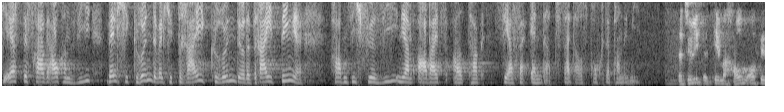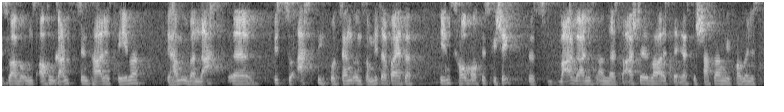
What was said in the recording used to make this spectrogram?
Die erste Frage auch an Sie. Welche Gründe, welche drei Gründe oder drei Dinge haben sich für Sie in Ihrem Arbeitsalltag sehr verändert seit Ausbruch der Pandemie? Natürlich, das Thema Homeoffice war bei uns auch ein ganz zentrales Thema. Wir haben über Nacht äh, bis zu 80 Prozent unserer Mitarbeiter ins Homeoffice geschickt. Das war gar nicht anders darstellbar, als der erste Shutdown gekommen ist.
